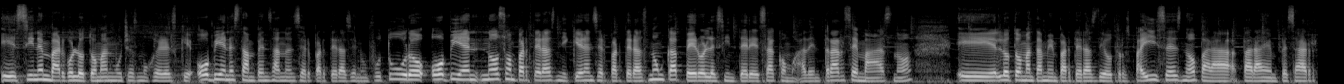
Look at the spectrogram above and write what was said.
Eh, sin embargo, lo toman muchas mujeres que o bien están pensando en ser parteras en un futuro, o bien no son parteras ni quieren ser parteras nunca, pero les interesa como adentrarse más, ¿no? Eh, lo toman también parteras de otros países, ¿no? Para, para empezar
